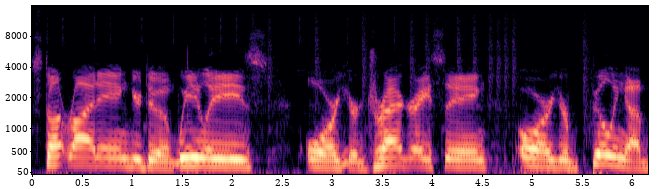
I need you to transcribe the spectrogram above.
stunt riding, you're doing wheelies, or you're drag racing, or you're building a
